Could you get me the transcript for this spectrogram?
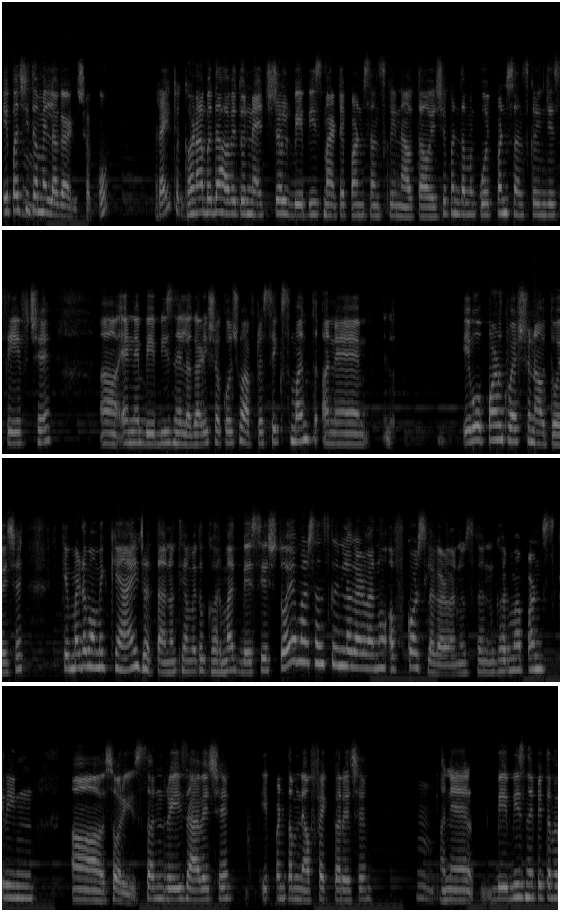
એ પછી તમે લગાડી શકો. રાઈટ ઘણા બધા હવે તો નેચરલ બેબીઝ માટે પણ સનસ્ક્રીન આવતા હોય છે પણ તમે કોઈ પણ સનસ્ક્રીન જે સેફ છે એને બેબીઝને લગાડી શકો છો આફ્ટર સિક્સ મંથ અને એવો પણ ક્વેશ્ચન આવતો હોય છે કે મેડમ અમે ક્યાંય જતા નથી અમે તો ઘરમાં જ બેસીએ છીએ તોય અમારે સનસ્ક્રીન લગાડવાનું? ઓફકોર્સ લગાડવાનું. ઘરમાં પણ સ્ક્રીન સોરી સન રેઝ આવે છે એ પણ તમને અફેક્ટ કરે છે. અને બેબીઝને પણ બી તમે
